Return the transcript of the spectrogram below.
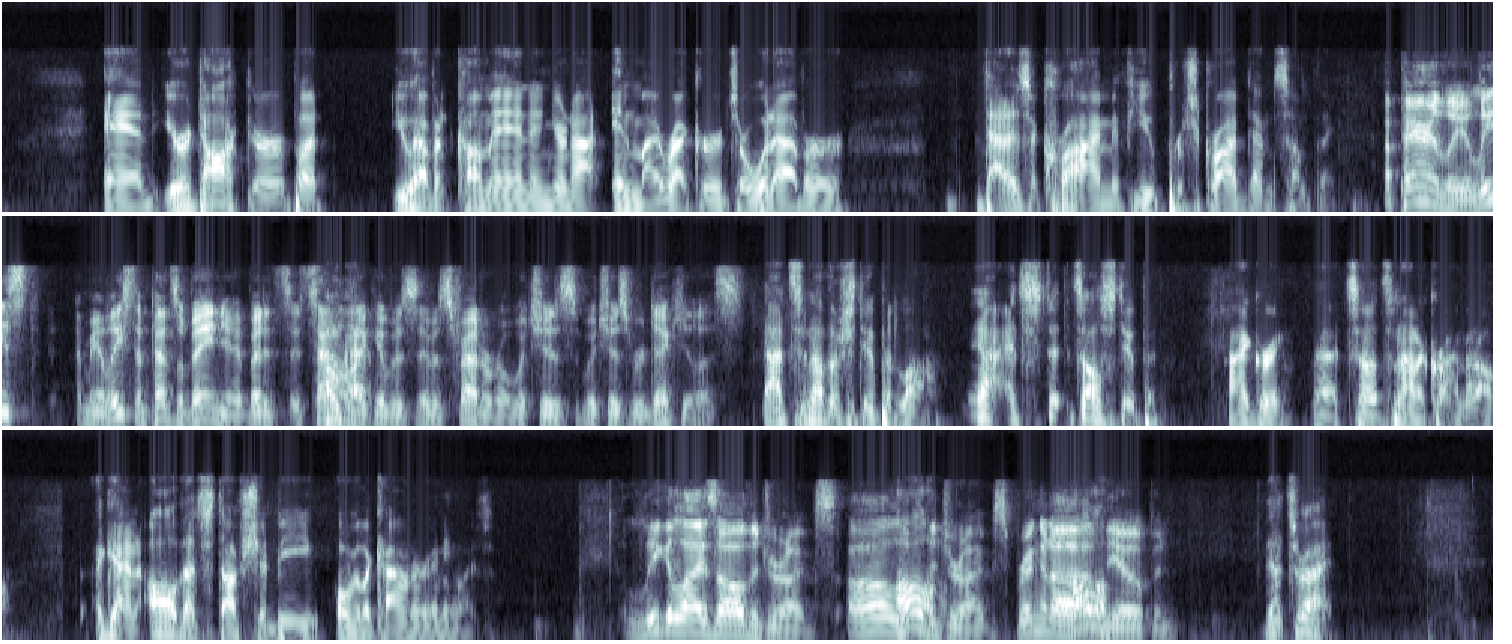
and you're a doctor, but you haven't come in and you're not in my records or whatever, that is a crime if you prescribe them something. Apparently, at least I mean, at least in Pennsylvania, but it's, it sounded Okay. like it was it was federal, which is which is ridiculous. That's another stupid law. Yeah, it's it's all stupid. I agree. That so it's not a crime at all. Again, all that stuff should be over the counter, anyways. Legalize all the drugs, all, All of the of drugs, bring it All out in the open. That's right.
